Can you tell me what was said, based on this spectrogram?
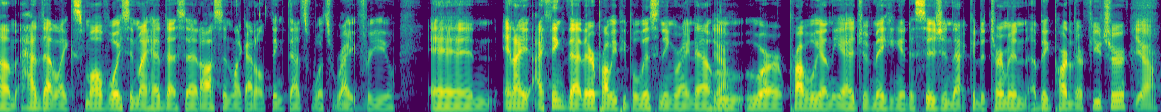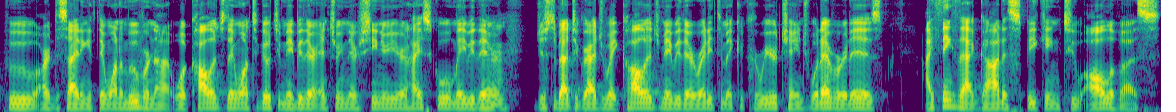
um, had that like small voice in my head that said, Austin, like I don't think that's what's right for you. And and I, I think that there are probably people listening right now who, who are probably on the edge of making a decision that could determine a big part of their future, Yeah. who are deciding if they want to move or not, what college they want to go to. Maybe they're entering their senior year in high school, maybe they're Mhm. just about to graduate college, maybe they're ready to make a career change, whatever it is. I think that God is speaking to all of us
